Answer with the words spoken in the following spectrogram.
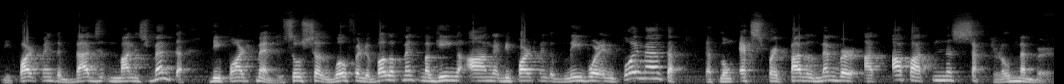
Department of Budget and Management, Department of Social Welfare Development, maging ang Department of Labor and Employment, tatlong expert panel member at apat na sectoral member.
